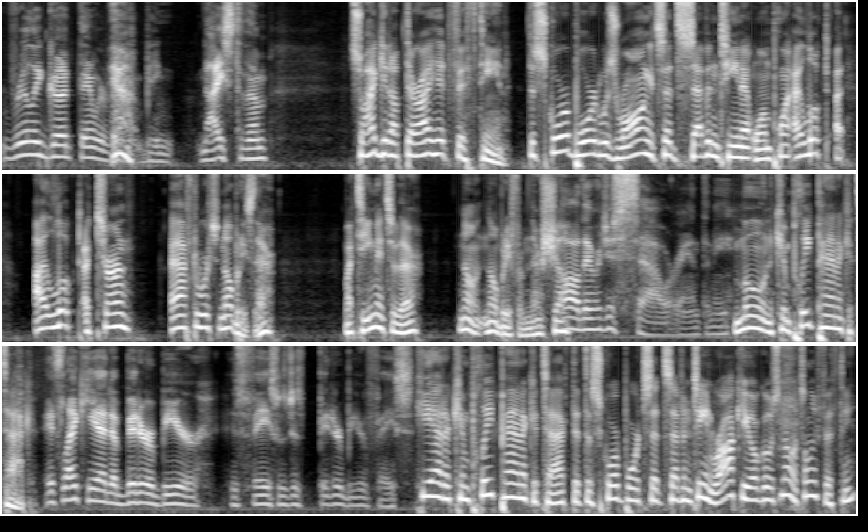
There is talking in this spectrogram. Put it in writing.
really good thing. We were Yeah. being nice to them. So I get up there. I hit 15. The scoreboard was wrong. It said 17 at one point. I looked. I, I looked. I turned afterwards. Nobody's there. My teammates are there. No, nobody from their show. Oh, they were just sour, Anthony. Moon, complete panic attack. It's like he had a bitter beer. His face was just bitter beer face. He had a complete panic attack that the scoreboard said 17. Rockio goes, no, it's only 15.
